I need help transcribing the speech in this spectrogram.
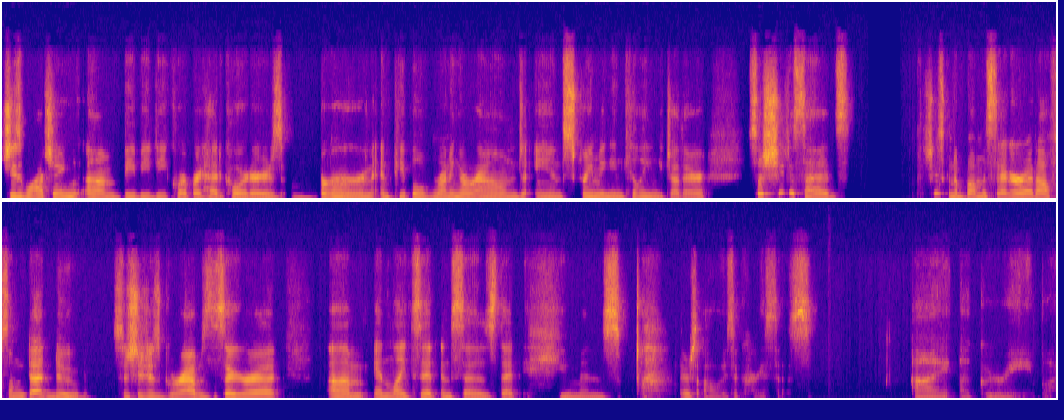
She's watching um, BBD corporate headquarters burn and people running around and screaming and killing each other. So she decides that she's going to bum a cigarette off some dead dude. So she just grabs the cigarette um, and lights it and says that humans, there's always a crisis. I agree. Black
